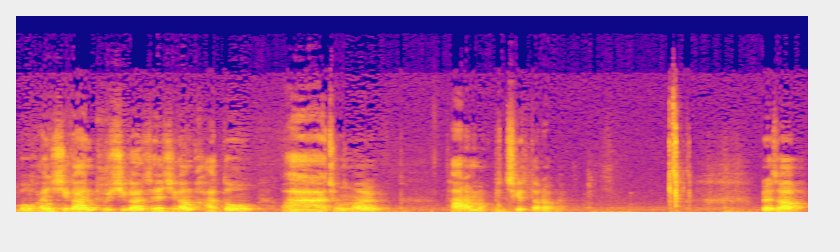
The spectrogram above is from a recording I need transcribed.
뭐 1시간, 2시간, 3시간 가도 와 정말 사람 막 미치겠더라고요. 그래서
